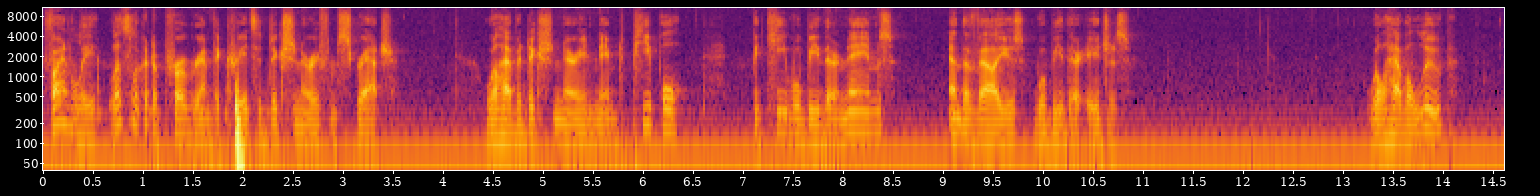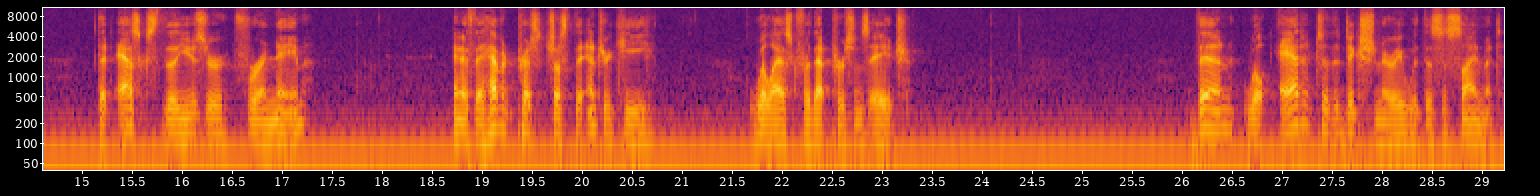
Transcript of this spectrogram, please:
Finally, let's look at a program that creates a dictionary from scratch. We'll have a dictionary named people, the key will be their names, and the values will be their ages. We'll have a loop that asks the user for a name. And if they haven't pressed just the enter key, we'll ask for that person's age. Then we'll add it to the dictionary with this assignment.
